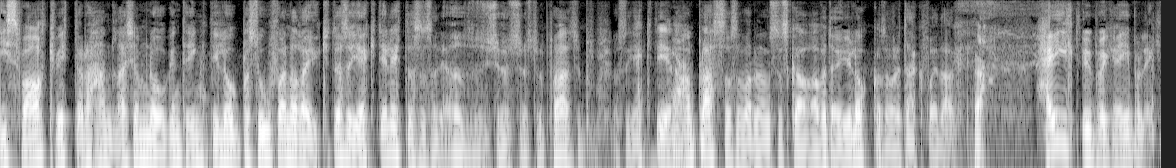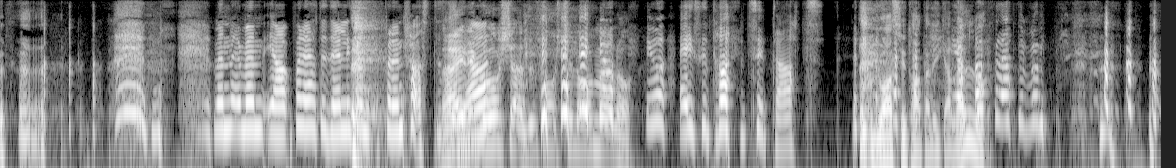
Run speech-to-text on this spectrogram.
I svart-hvitt, og det handla ikke om noen ting. De lå på sofaen og røykte, og så gikk de litt, og så sa de «Øh, je- je- je- je- Og så gikk de en annen plass, og så var det noen som skar av et øyelokk, og så var det takk for i dag. Helt ubegripelig. Men, men ja, på, det, at det er litt sånn, på den første Nei, det går ikke. Du får ikke lov mer nå. Jo, jeg skal ta et sitat. Du har sitatet likevel, da? For det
